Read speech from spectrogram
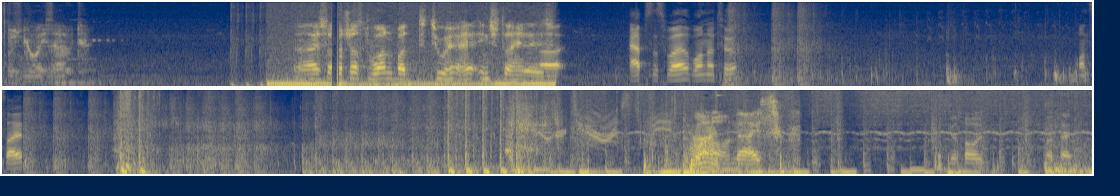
decoys out. Uh, I saw just one, but two uh, inch. Uh, apps as well, one or two. On side. wow, nice. Good hold. One side.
